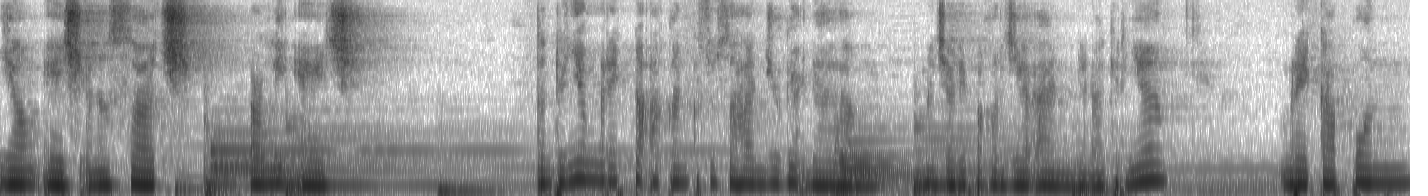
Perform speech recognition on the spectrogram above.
young age and such early age tentunya mereka akan kesusahan juga dalam mencari pekerjaan dan akhirnya mereka pun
